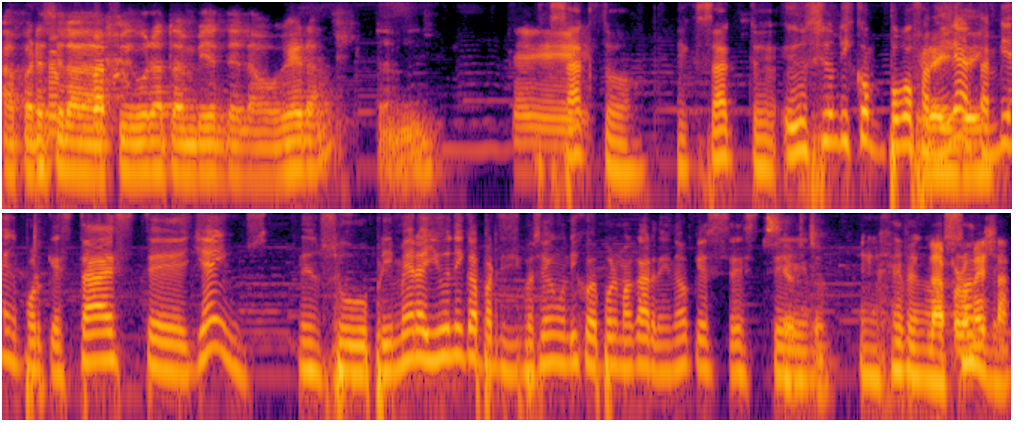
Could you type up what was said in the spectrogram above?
Aparece la figura también de la hoguera. También. eh, Exacto, exacto. Es un disco un poco familiar Day. también, porque está este James en su primera y única participación en un disco de Paul McCartney, ¿no? Que es este Cierto. en Heaven La Sunday. promesa.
